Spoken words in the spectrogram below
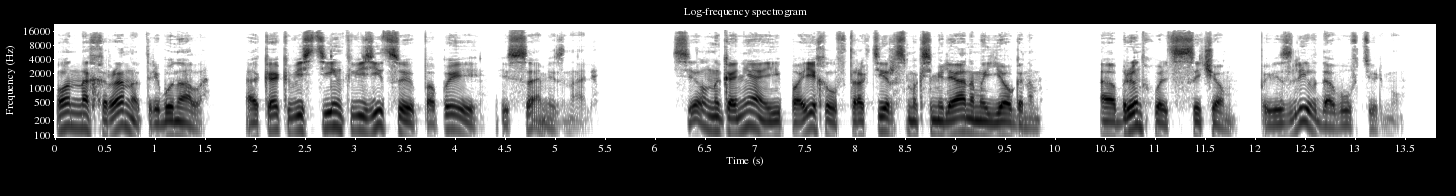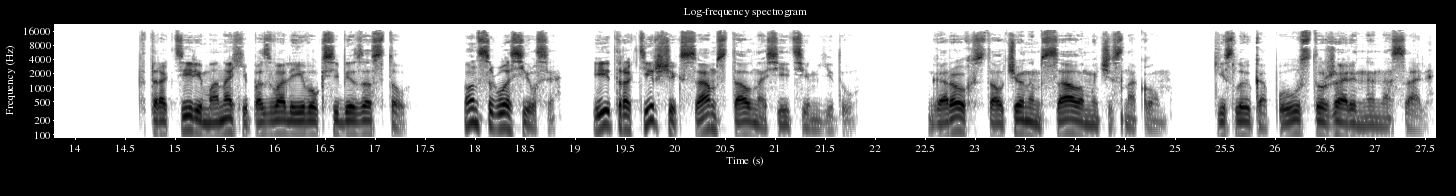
Он охрана трибунала, а как вести инквизицию, попы и сами знали. Сел на коня и поехал в трактир с Максимилианом и Йоганом, а Брюнхвальд с Сычом повезли вдову в тюрьму. В трактире монахи позвали его к себе за стол. Он согласился, и трактирщик сам стал носить им еду. Горох с толченым салом и чесноком, кислую капусту, жареную на сале,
